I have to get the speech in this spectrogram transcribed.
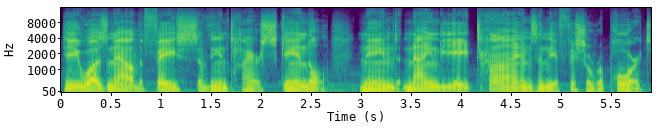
he was now the face of the entire scandal, named 98 times in the official report.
